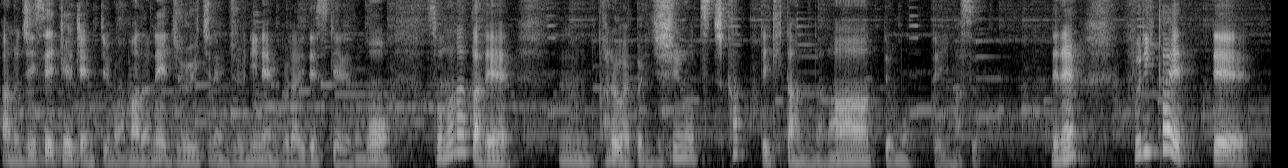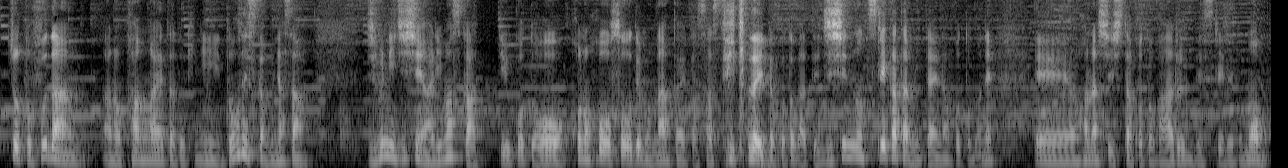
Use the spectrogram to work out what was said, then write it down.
あの人生経験っていうのはまだね11年12年ぐらいですけれどもその中で、うん、彼はやっぱり自信を培ってきたんだなって思っています。でね振り返ってちょっと普段あの考えた時にどうですか皆さん？自分に自信ありますかっていうことをこの放送でも何回かさせていただいたことがあって自信のつけ方みたいなこともね、えーお話ししたことがあるんですけれども、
